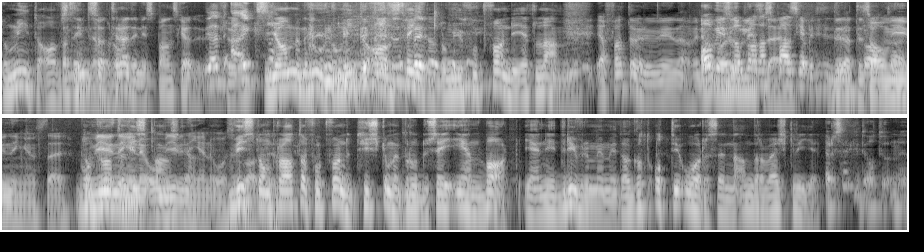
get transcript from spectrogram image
De är inte Fast det är inte så avstängda att träden är spanska du Ja, vet. ja, exakt. Ja men bror, de är inte avstängda. De är ju fortfarande i ett land. Jag fattar vad du menar. Men det Obviously, de pratar spanska, det är inte det Att de du sa omgivningen sådär. De pratar Omgivningen visst är spanska. omgivningen Visst, de det pratar fortfarande tyska men bror, du säger enbart. Ja, ni driver med mig. Det har gått 80 år sedan andra världskriget. Är du säker är 80 år? Nej.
